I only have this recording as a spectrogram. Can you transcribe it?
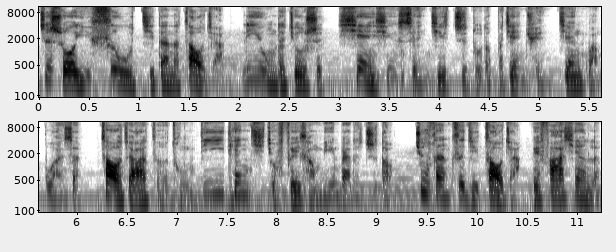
之所以肆无忌惮的造假，利用的就是现行审计制度的不健全、监管不完善。造假者从第一天起就非常明白的知道，就算自己造假被发现了，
